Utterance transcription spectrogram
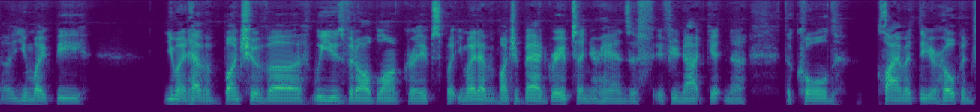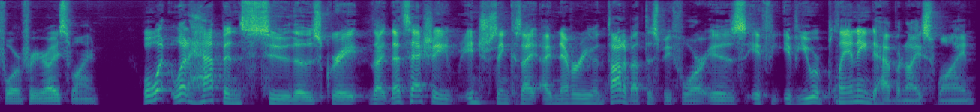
uh, you might be you might have a bunch of uh, we use Vidal Blanc grapes, but you might have a bunch of bad grapes on your hands if if you're not getting a, the cold climate that you're hoping for for your ice wine. Well, what what happens to those grape? Like that's actually interesting because I I've never even thought about this before. Is if if you were planning to have an ice wine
